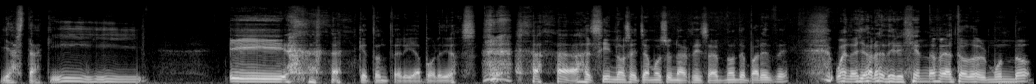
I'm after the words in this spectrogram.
Y hasta aquí. Y... qué tontería, por Dios. Así nos echamos unas risas, ¿no te parece? Bueno, y ahora dirigiéndome a todo el mundo,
